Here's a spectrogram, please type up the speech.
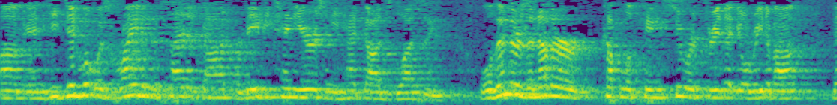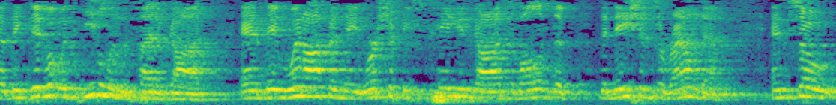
um, and he did what was right in the sight of God for maybe 10 years, and he had God's blessing. Well, then there's another couple of kings, two or three that you'll read about, that they did what was evil in the sight of God, and they went off and they worshiped these pagan gods of all of the, the nations around them. And so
